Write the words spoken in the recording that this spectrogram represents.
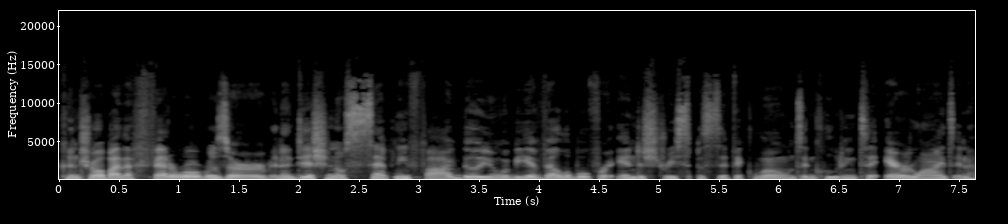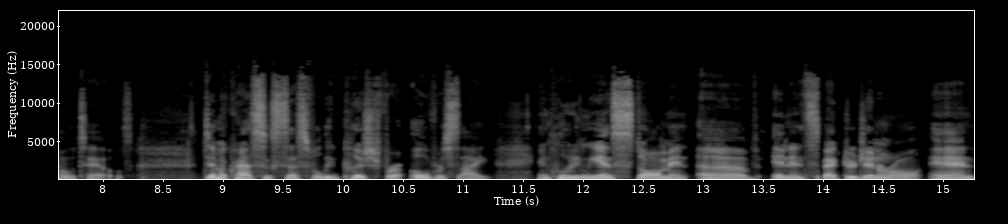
controlled by the Federal Reserve. An additional 75 billion would be available for industry specific loans including to airlines and hotels. Democrats successfully pushed for oversight, including the installment of an inspector general and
